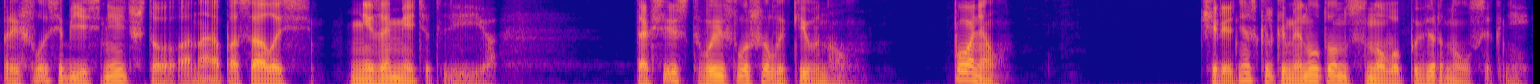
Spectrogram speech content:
пришлось объяснить, что она опасалась, не заметит ли ее. Таксист выслушал и кивнул. «Понял». Через несколько минут он снова повернулся к ней.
